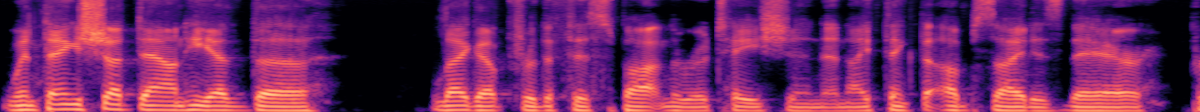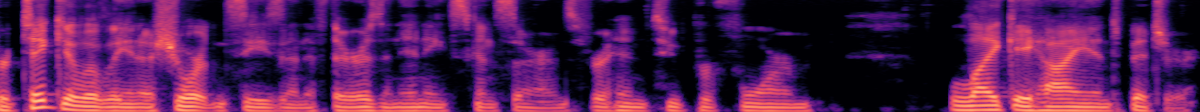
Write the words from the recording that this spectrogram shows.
When things shut down, he had the leg up for the fifth spot in the rotation. And I think the upside is there, particularly in a shortened season, if there isn't innings concerns for him to perform like a high end pitcher.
